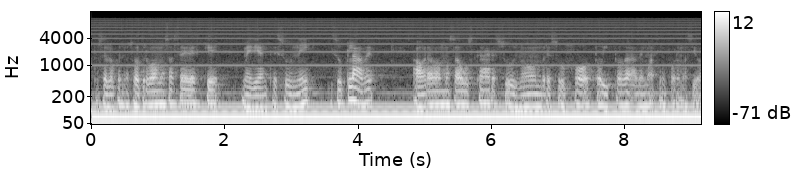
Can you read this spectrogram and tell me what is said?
Entonces lo que nosotros vamos a hacer es que mediante su nick y su clave ahora vamos a buscar su nombre, su foto y toda la demás información.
